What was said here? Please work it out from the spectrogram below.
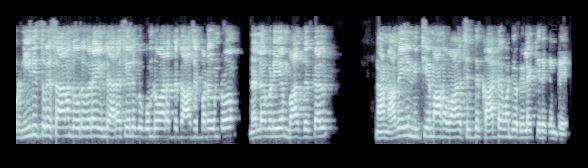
ஒரு நீதித்துறை சார்ந்த ஒருவரை இந்த அரசியலுக்கு கொண்டு வரத்துக்கு ஆசைப்படுகின்றோம். நல்லபடியும் வாழ்த்துக்கள். நான் அதையும் நிச்சயமாக வாசித்து காட்ட வேண்டிய ஒரு நிலைக்கு இருக்கின்றேன்.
